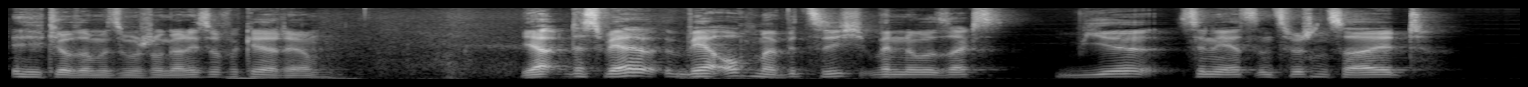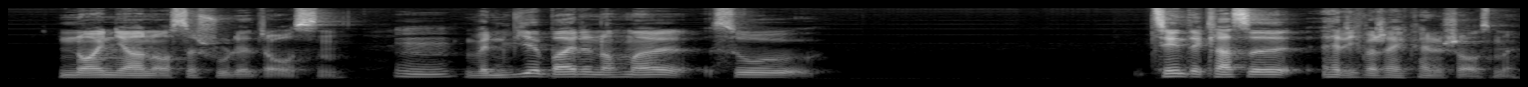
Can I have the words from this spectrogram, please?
ich glaube, damit sind wir schon gar nicht so verkehrt, ja. Ja, das wäre wär auch mal witzig, wenn du sagst, wir sind ja jetzt inzwischen seit neun Jahren aus der Schule draußen. Mhm. Wenn wir beide nochmal so 10. Klasse, hätte ich wahrscheinlich keine Chance mehr.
